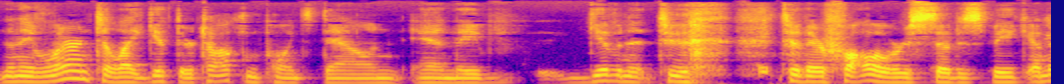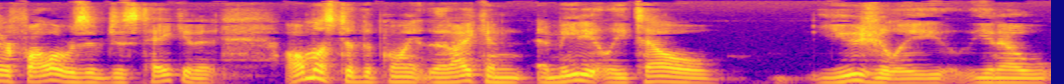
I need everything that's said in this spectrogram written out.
then they've learned to like get their talking points down and they've given it to to their followers so to speak and their followers have just taken it almost to the point that I can immediately tell usually you know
